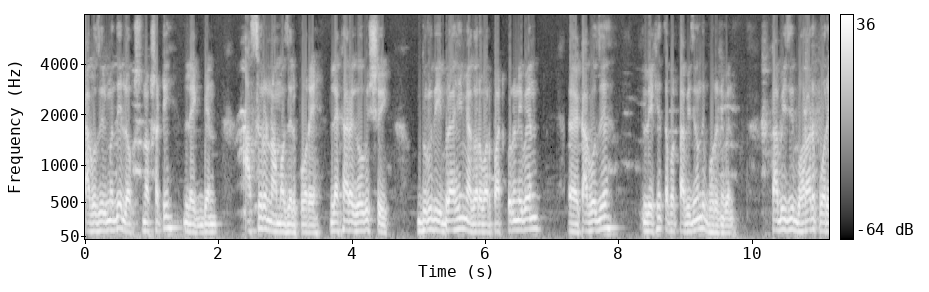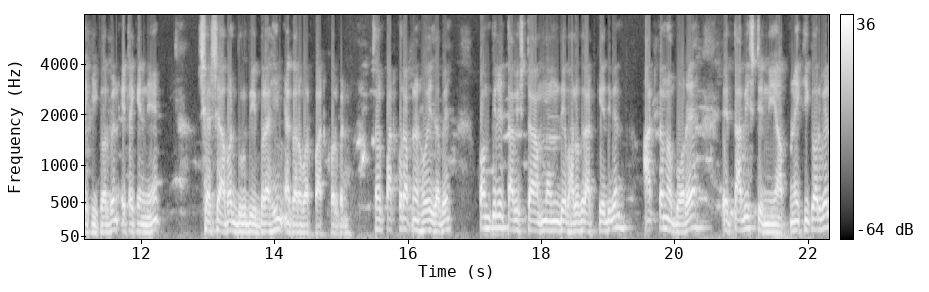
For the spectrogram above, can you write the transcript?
কাগজের মধ্যে নকশাটি লিখবেন। আসর নামাজের পরে লেখার আগে অবশ্যই দুরুদ ইব্রাহিম এগারো বার পাঠ করে নেবেন কাগজে লিখে তারপর তাবিজের মধ্যে ভরে নেবেন। তাবিজ ভরার পরে কি করবেন? এটাকে নিয়ে শেষে আবার দুরুদ ইব্রাহিম এগারো বার পাঠ করবেন। সব পাঠ করে আপনার হয়ে যাবে। কমপ্লিট তাবিজটা মোম দিয়ে ভালো করে আটকে দিবেন। আটকানোর পরে এই তাবিজটি নিয়ে আপনি কি করবেন?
